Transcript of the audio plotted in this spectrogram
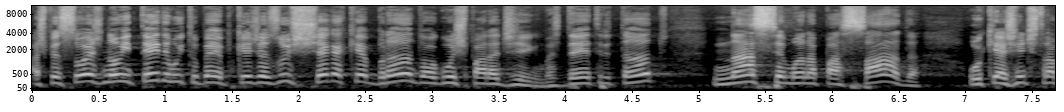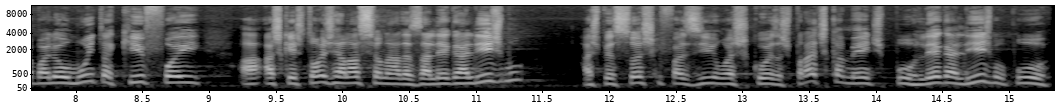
As pessoas não entendem muito bem, porque Jesus chega quebrando alguns paradigmas. Dentre tanto, na semana passada, o que a gente trabalhou muito aqui foi as questões relacionadas a legalismo, as pessoas que faziam as coisas praticamente por legalismo, por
